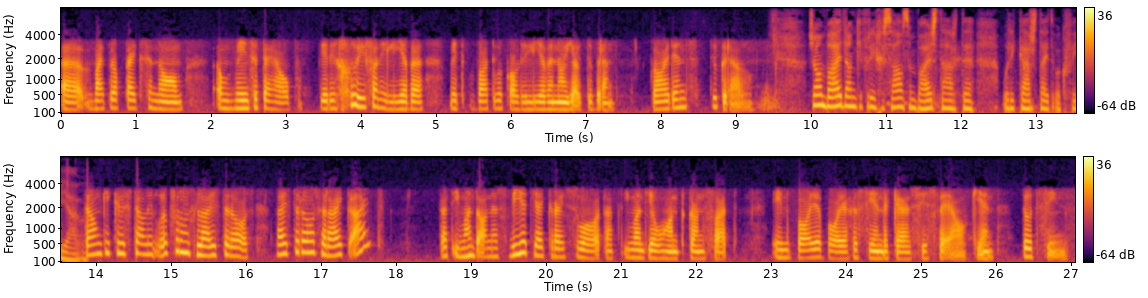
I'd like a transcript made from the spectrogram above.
uh my praktyk se naam om mense te help deur die groei van die lewe met wat ook al die lewe na jou toe bring. Guidance to grow. Jean baie dankie vir die gesels en baie sterkte oor die Kerstyd ook vir jou. Dankie Christel en ook vir ons luisteraars. Luisteraars reik uit dat iemand anders weet jy kry swaar dat iemand jou hand kan vat en baie baie geseënde Kersfees vir elkeen. Totsiens.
